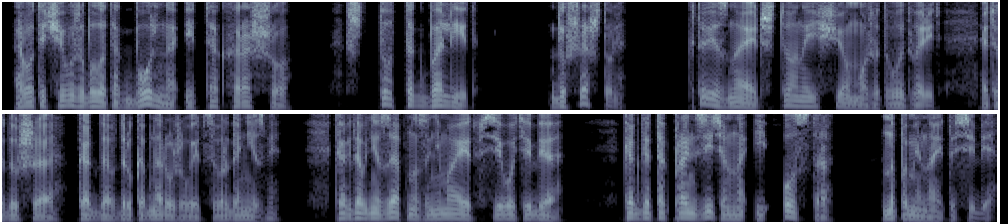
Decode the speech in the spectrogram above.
А вот и чего же было так больно и так хорошо? Что так болит? Душа, что ли? Кто ее знает, что она еще может вытворить, эта душа, когда вдруг обнаруживается в организме, когда внезапно занимает всего тебя, когда так пронзительно и остро напоминает о себе.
